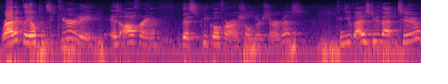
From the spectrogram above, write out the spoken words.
Radically Open Security is offering this peek over our shoulder service. Can you guys do that too?"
